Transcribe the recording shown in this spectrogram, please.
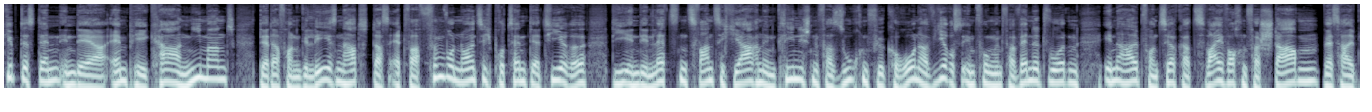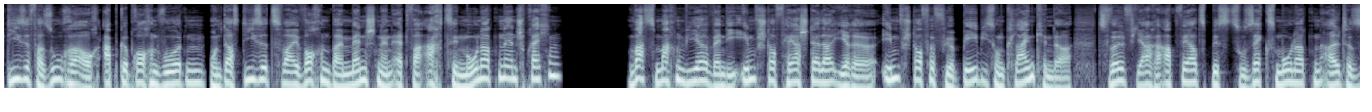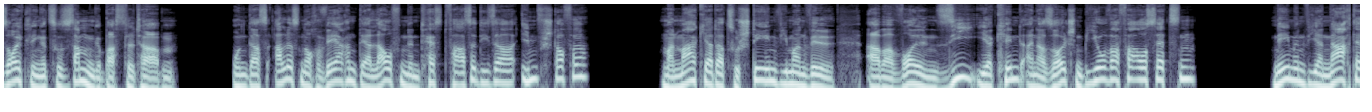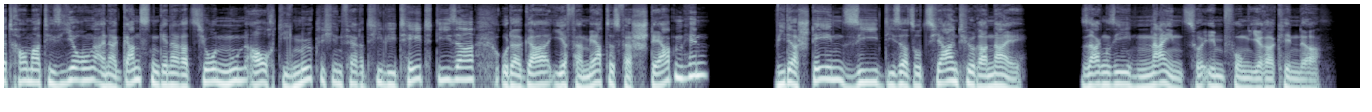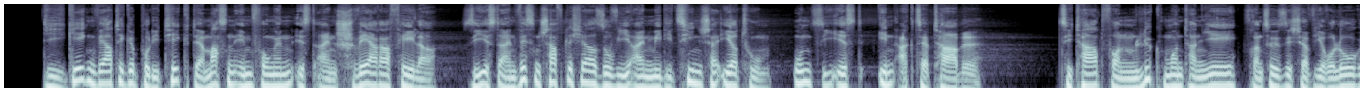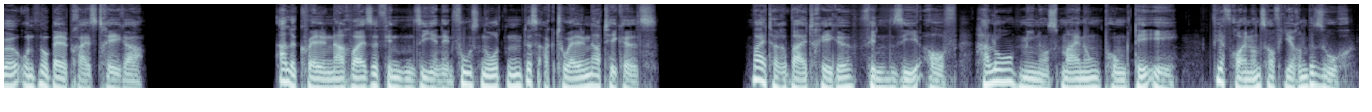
Gibt es denn in der MPK niemand, der davon gelesen hat, dass etwa 95 Prozent der Tiere, die in den letzten 20 Jahren in klinischen Versuchen für Coronavirus-Impfungen verwendet wurden, innerhalb von circa zwei Wochen verstarben, weshalb diese Versuche auch abgebrochen wurden und dass diese zwei Wochen beim Menschen in etwa 18 Monaten entsprechen? Was machen wir, wenn die Impfstoffhersteller ihre Impfstoffe für Babys und Kleinkinder, zwölf Jahre abwärts bis zu sechs Monaten alte Säuglinge zusammengebastelt haben? Und das alles noch während der laufenden Testphase dieser Impfstoffe? Man mag ja dazu stehen, wie man will, aber wollen Sie Ihr Kind einer solchen Biowaffe aussetzen? Nehmen wir nach der Traumatisierung einer ganzen Generation nun auch die mögliche Infertilität dieser oder gar ihr vermehrtes Versterben hin? Widerstehen Sie dieser sozialen Tyrannei? Sagen Sie Nein zur Impfung Ihrer Kinder. Die gegenwärtige Politik der Massenimpfungen ist ein schwerer Fehler. Sie ist ein wissenschaftlicher sowie ein medizinischer Irrtum und sie ist inakzeptabel. Zitat von Luc Montagnier, französischer Virologe und Nobelpreisträger. Alle Quellennachweise finden Sie in den Fußnoten des aktuellen Artikels. Weitere Beiträge finden Sie auf hallo-meinung.de. Wir freuen uns auf Ihren Besuch.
